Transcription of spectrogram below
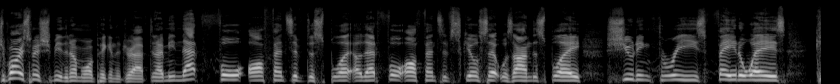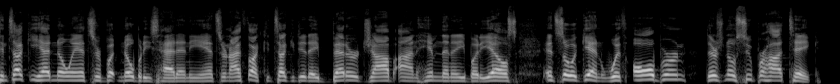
Jabari Smith should be the number one pick in the draft, and I mean that full offensive display, uh, that full offensive skill set was on display. Shooting threes, fadeaways. Kentucky had no answer, but nobody's had any answer, and I thought Kentucky did a better job on him than anybody else. And so again, with Auburn, there's no super hot take.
